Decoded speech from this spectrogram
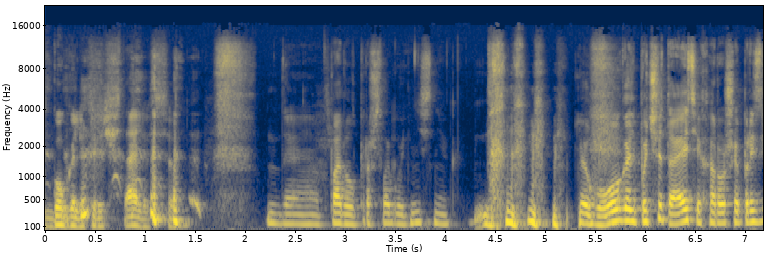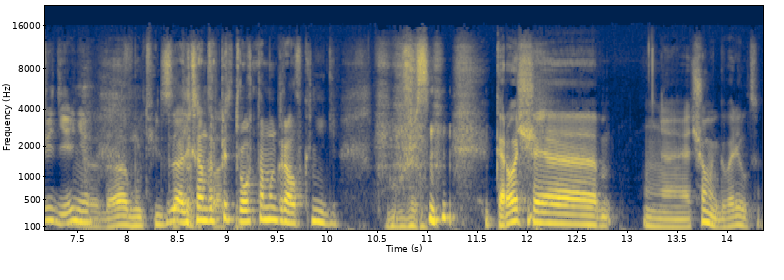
Гоголя перечитали, все. Да, падал прошлогодний снег. Гоголь, почитайте, хорошее произведение. Да, мультфильм. Александр классный. Петров там играл в книге. Ужас. Короче, э, о чем я говорил-то?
